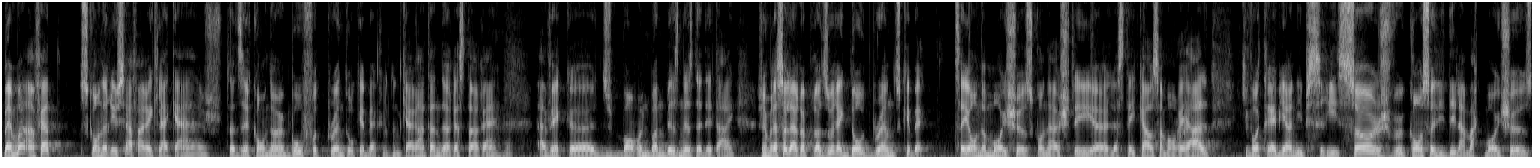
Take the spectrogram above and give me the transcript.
Ben moi, en fait, ce qu'on a réussi à faire avec la cage, c'est-à-dire qu'on a un beau footprint au Québec d'une quarantaine de restaurants mhm. avec euh, du bon, une bonne business de détail. J'aimerais ça la reproduire avec d'autres brands du Québec. sais, on a Moishes qu'on a acheté, euh, le steakhouse à Montréal, qui va très bien en épicerie. Ça, je veux consolider la marque Moishes.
